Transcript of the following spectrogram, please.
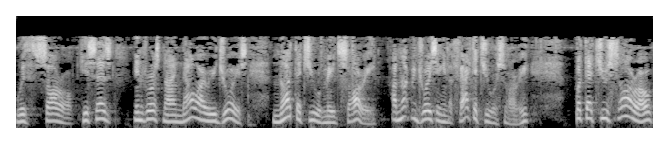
with sorrow. He says in verse 9, Now I rejoice, not that you were made sorry. I'm not rejoicing in the fact that you were sorry, but that you sorrow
